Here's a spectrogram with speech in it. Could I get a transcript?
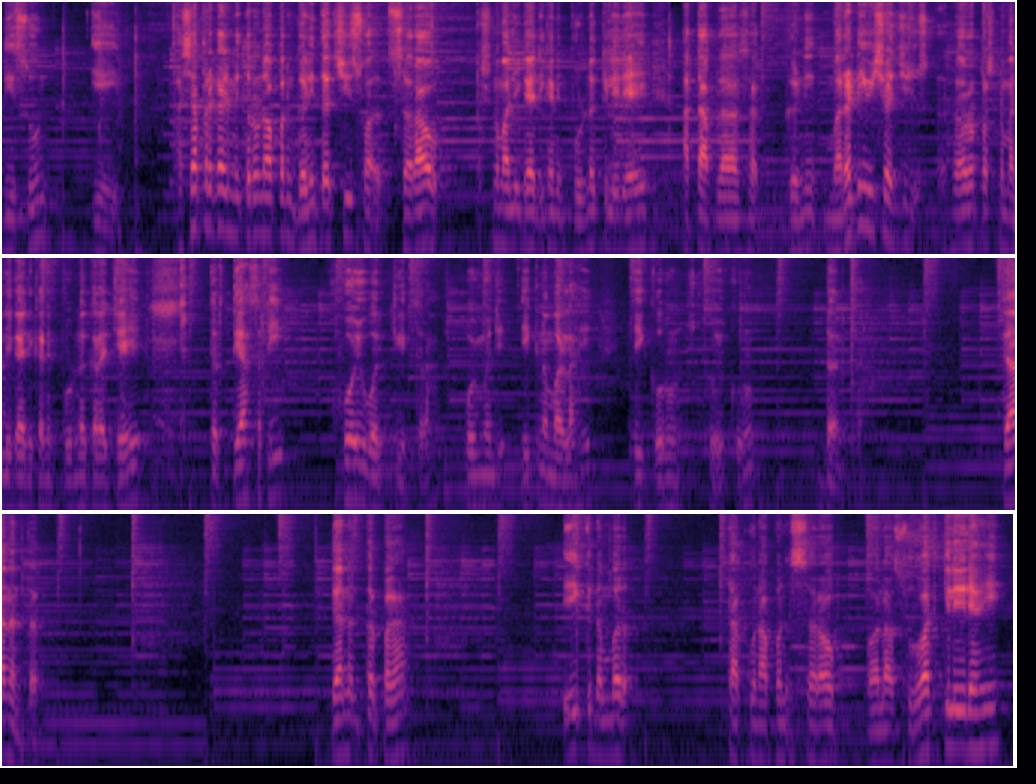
दिसून येईल. अशा प्रकारे मित्रांनो आपण गणिताची स्व सराव प्रश्नमालिका या ठिकाणी पूर्ण केलेली आहे. आता आपल्याला असा गणित मराठी विषयाची सराव प्रश्नमालिका या ठिकाणी पूर्ण करायची आहे. तर त्यासाठी होयवर क्लिक करा. होय म्हणजे एक नंबरला आहे. हे करून होय करून डन करा. त्यानंतर त्यानंतर बघा एक नंबर टाकून आपण सरावाला सुरुवात केलेली आहे.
